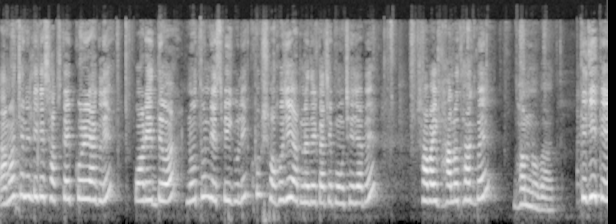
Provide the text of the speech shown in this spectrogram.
আমার চ্যানেলটিকে সাবস্ক্রাইব করে রাখলে পরের দেওয়া নতুন রেসিপিগুলি খুব সহজেই আপনাদের কাছে পৌঁছে যাবে। সবাই ভালো থাকবেন। ধন্যবাদ। কেজিতে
